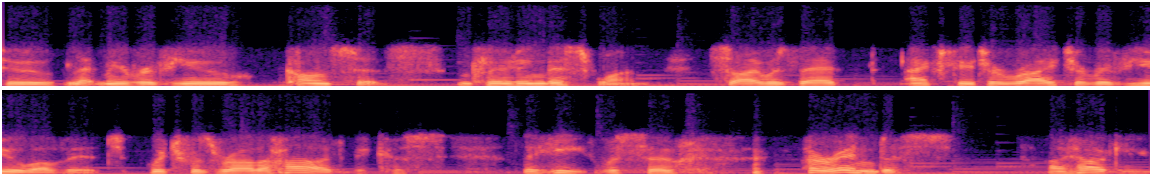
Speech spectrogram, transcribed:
to let me review concerts, including this one. So I was there actually to write a review of it, which was rather hard because the heat was so horrendous. I hardly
